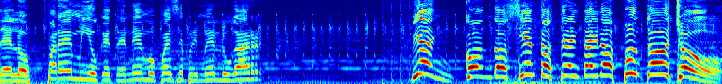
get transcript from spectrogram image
de los premios que tenemos para ese primer lugar. Bien, con 232.8.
